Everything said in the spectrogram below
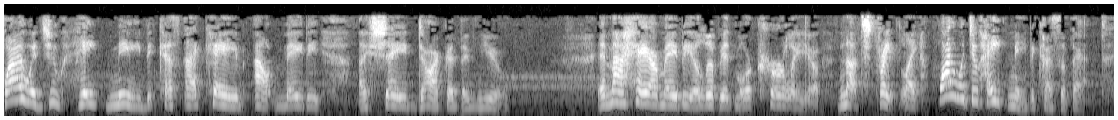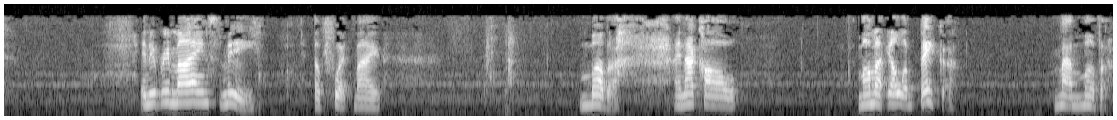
Why would you hate me because I came out maybe a shade darker than you? And my hair may be a little bit more curly or not straight like. Why would you hate me because of that? And it reminds me of what my mother, and I call Mama Ella Baker my mother.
